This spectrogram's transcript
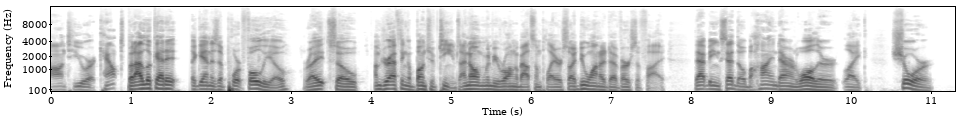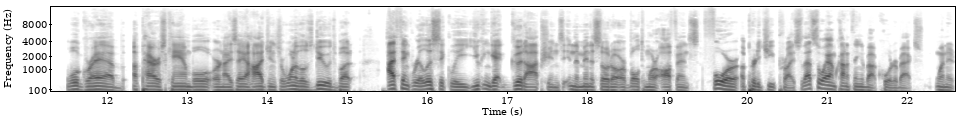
onto your account. But I look at it again as a portfolio, right? So I'm drafting a bunch of teams. I know I'm going to be wrong about some players, so I do want to diversify. That being said, though, behind Darren Waller, like, sure, we'll grab a Parris Campbell or an Isaiah Hodgins or one of those dudes, but I think realistically, you can get good options in the Minnesota or Baltimore offense for a pretty cheap price. So that's the way I'm kind of thinking about quarterbacks when it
